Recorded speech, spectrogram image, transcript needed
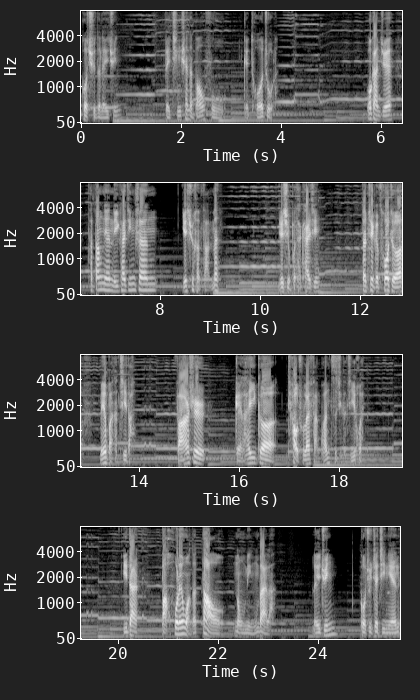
过去的雷军被金山的包袱给拖住了。”我感觉他当年离开金山，也许很烦闷。也许不太开心，但这个挫折没有把他击倒，反而是给了他一个跳出来反观自己的机会。一旦把互联网的道弄明白了，雷军过去这几年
